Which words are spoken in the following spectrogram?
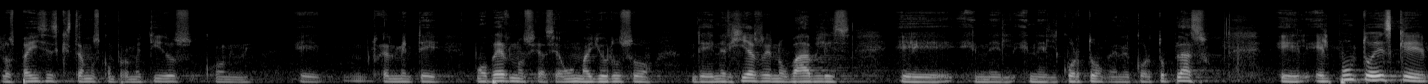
los países que estamos comprometidos con eh, realmente movernos hacia un mayor uso de energías renovables eh, en, el, en, el, corto, en el corto plazo. El, el, punto es que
